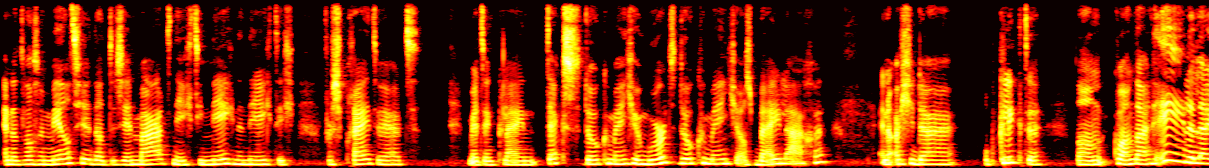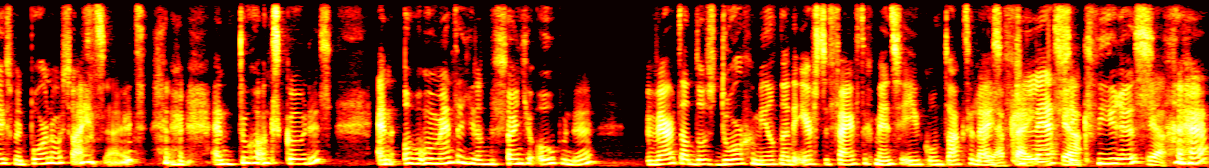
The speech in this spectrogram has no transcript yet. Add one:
En dat was een mailtje dat dus in maart 1999 verspreid werd met een klein tekstdocumentje, een Word-documentje als bijlage. En als je daarop klikte, dan kwam daar een hele lijst met porno-sites uit en toegangscodes. En op het moment dat je dat bestandje opende, werd dat dus doorgemaild naar de eerste 50 mensen in je contactenlijst. Oh ja, fijn, Classic ja. virus. Ja.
